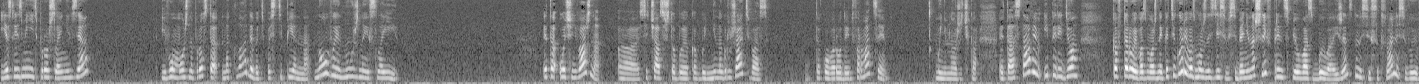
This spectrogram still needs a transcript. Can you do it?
если изменить прошлое нельзя, его можно просто накладывать постепенно новые нужные слои. Это очень важно э, сейчас, чтобы как бы не нагружать вас такого рода информации. Мы немножечко это оставим и перейдем ко второй возможной категории, возможно, здесь вы себя не нашли, в принципе, у вас было и женственность, и сексуальность, вы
